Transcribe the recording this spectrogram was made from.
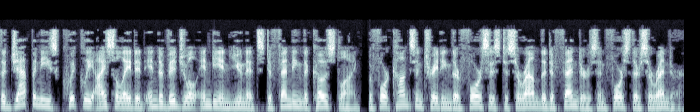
The Japanese quickly isolated individual Indian units defending the coastline, before concentrating their forces to surround the defenders and force their surrender.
